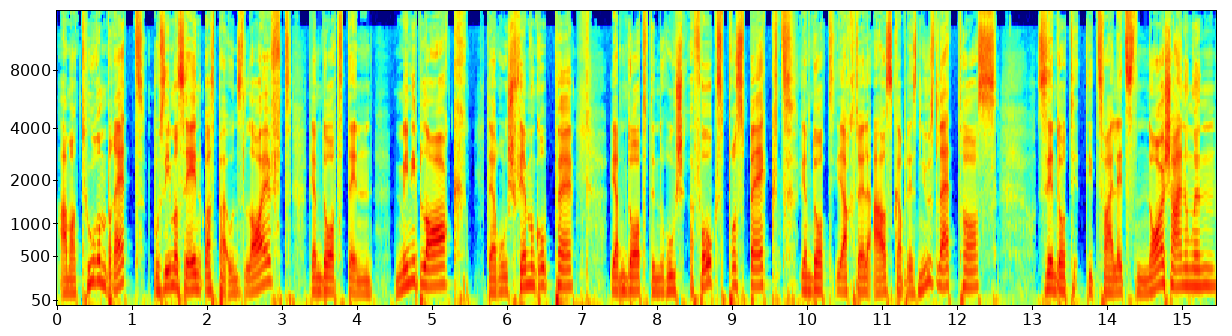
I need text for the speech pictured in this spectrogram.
Armaturenbrett, wo Sie immer sehen, was bei uns läuft. Wir haben dort den Mini-Blog der Rouge Firmengruppe. Wir haben dort den Rouge Erfolgsprospekt. Wir haben dort die aktuelle Ausgabe des Newsletters. Sie sehen dort die zwei letzten Neuerscheinungen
